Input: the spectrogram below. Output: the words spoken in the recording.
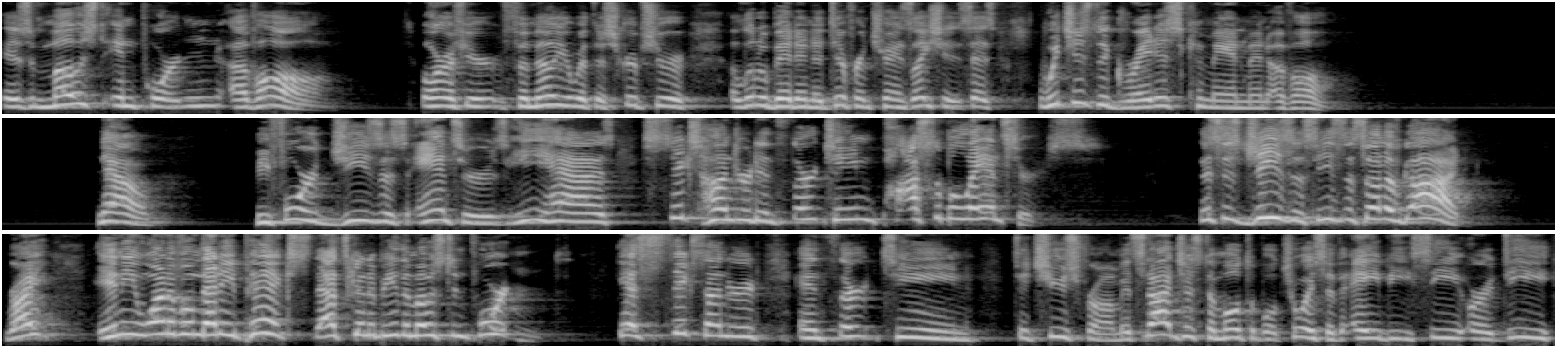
is most important of all? Or if you're familiar with the scripture a little bit in a different translation, it says, which is the greatest commandment of all? Now, before Jesus answers, he has 613 possible answers. This is Jesus, he's the Son of God, right? Any one of them that he picks, that's going to be the most important. He has 613 to choose from. It's not just a multiple choice of A, B, C, or D,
